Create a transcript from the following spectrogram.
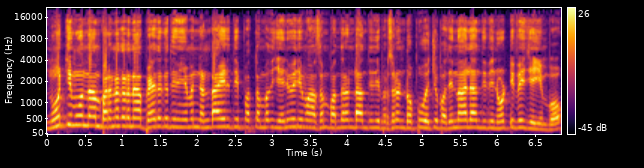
നൂറ്റിമൂന്നാം ഭരണഘടനാ ഭേദഗതി നിയമം രണ്ടായിരത്തി പത്തൊമ്പത് ജനുവരി മാസം പന്ത്രണ്ടാം തീയതി പ്രസിഡന്റ് ഒപ്പുവെച്ച് പതിനാലാം തീയതി നോട്ടിഫൈ ചെയ്യുമ്പോൾ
